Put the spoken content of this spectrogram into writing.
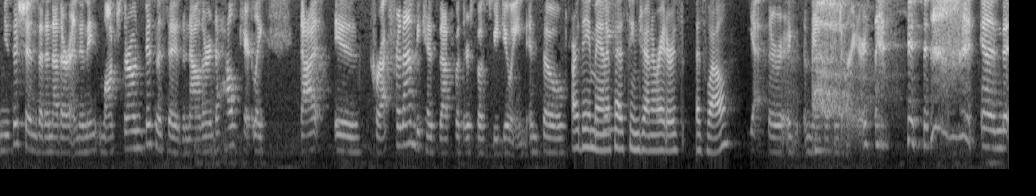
musicians at another and then they launched their own businesses and now they're into healthcare like that is correct for them because that's what they're supposed to be doing. And so, are they manifesting generators as well? Yes, they're manifesting generators. and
